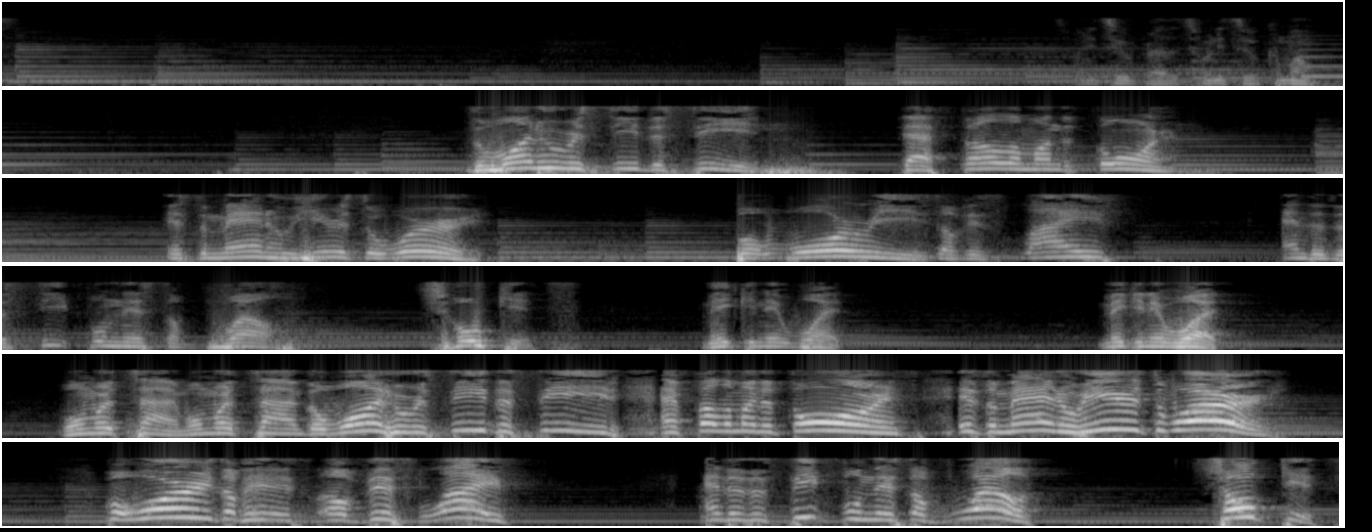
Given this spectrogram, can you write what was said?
Twenty-two, brother. Twenty-two. Come on. The one who received the seed that fell among the thorn is the man who hears the word, but worries of his life and the deceitfulness of wealth choke it, making it what? Making it what? One more time, one more time. The one who received the seed and fell among the thorns is the man who hears the word, but worries of his, of this life and the deceitfulness of wealth choke it,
